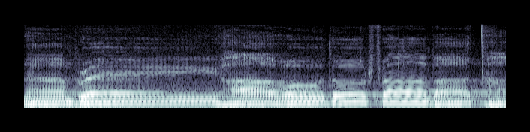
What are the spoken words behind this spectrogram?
Nabre haodor frabata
